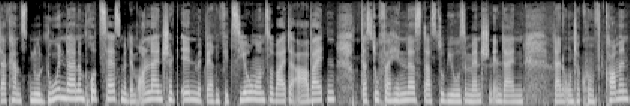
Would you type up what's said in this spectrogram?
Da kannst nur du in deinem Prozess mit dem Online-Check-In, mit Verifizierung und so weiter arbeiten, dass du verhinderst, dass dubiose Menschen in dein, deine Unterkunft kommen.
